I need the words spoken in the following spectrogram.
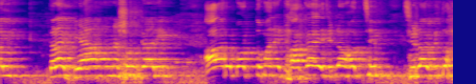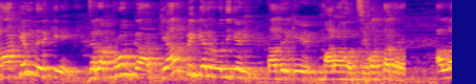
এল তারা জ্ঞান অন্বেষণকারী আর বর্তমানে ঢাকায় যেটা হচ্ছে সেটা কিন্তু হাকেমদেরকে যারা প্রজ্ঞা জ্ঞান বিজ্ঞানের অধিকারী তাদেরকে মারা হচ্ছে হত্যা করা আল্লাহ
